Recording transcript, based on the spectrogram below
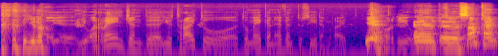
you know So you, you arrange and uh, you try to uh, to make an event to see them, right? yeah Or do you- and you see them? uh, sometime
